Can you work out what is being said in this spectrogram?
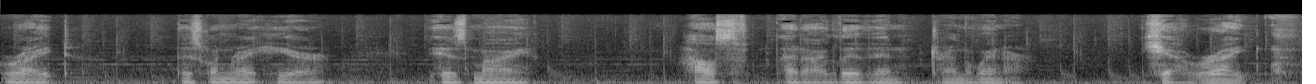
right, this one right here, is my house that I live in during the winter. Yeah, right.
